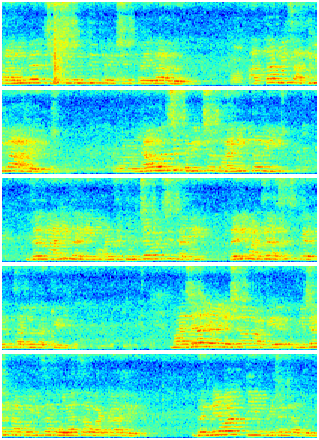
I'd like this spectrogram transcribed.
तालुक्यात शिष्यवृत्ती परीक्षेत पहिला आलो. आता मी सातवीला आहे. या वर्षी परीक्षा झाली तरी जर नाही झाली म्हणजे पुढच्या वर्षी झाली तरी माझे असेच प्रयत्न चालू राहतील माझ्या या यशामागे विजन दापोलीचा मोलाचा वाटा आहे. धन्यवाद टीम विजन दापोली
